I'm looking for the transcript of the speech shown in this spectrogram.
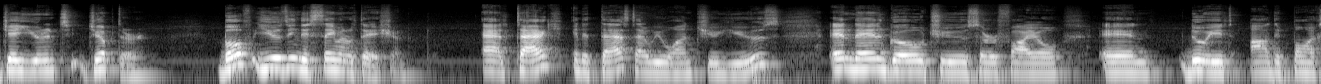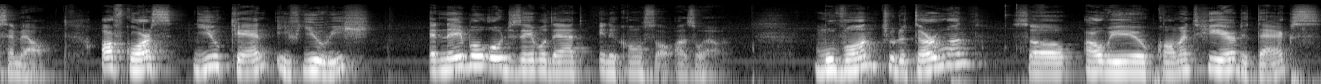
JUnit Jupiter both using the same annotation. Add tag in the test that we want to use and then go to Surefire and do it at the POM XML of course, you can, if you wish, enable or disable that in the console as well. Move on to the third one. So I will comment here the text.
